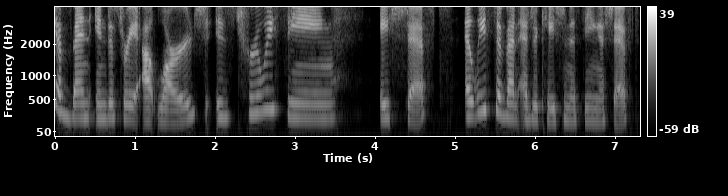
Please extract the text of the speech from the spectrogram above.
the event industry at large is truly seeing a shift at least event education is seeing a shift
